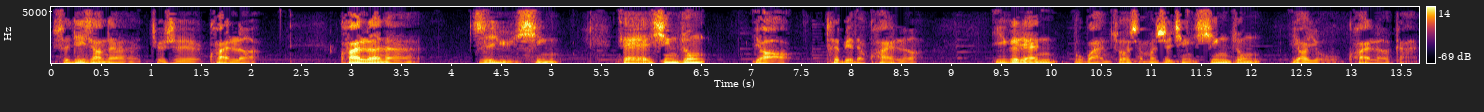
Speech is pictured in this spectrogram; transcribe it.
实际上呢就是快乐，快乐呢。止与心，在心中要特别的快乐。一个人不管做什么事情，心中要有快乐感。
